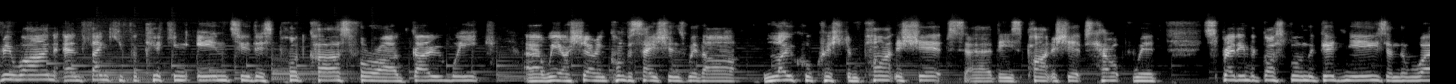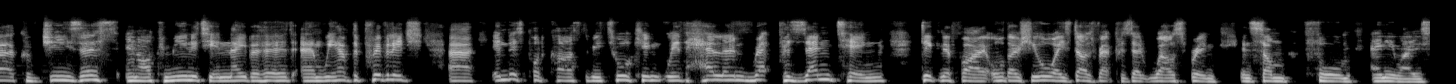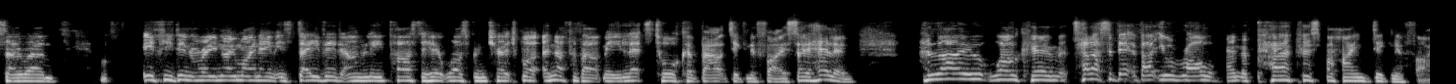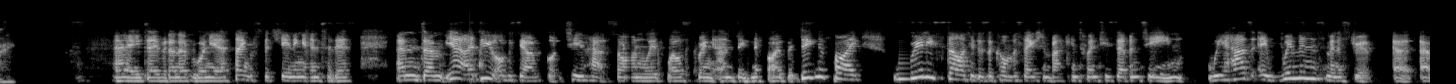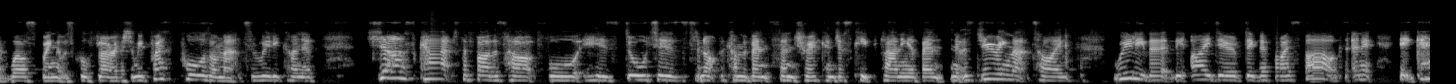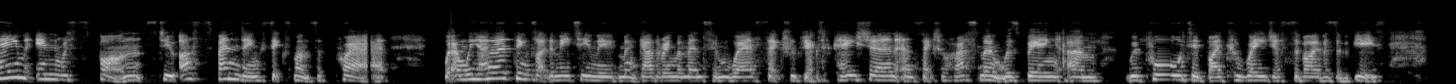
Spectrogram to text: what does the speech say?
everyone, and thank you for clicking into this podcast for our Go Week. Uh, we are sharing conversations with our local Christian partnerships. Uh, these partnerships help with spreading the gospel and the good news and the work of Jesus in our community and neighborhood. And we have the privilege uh, in this podcast to be talking with Helen representing Dignify, although she always does represent Wellspring in some form anyway. So, um, if you didn't already know, my name is David. I'm lead pastor here at Wellspring Church. But enough about me. Let's talk about Dignify. So, Helen, hello, welcome. Tell us a bit about your role and the purpose behind Dignify. Hey, David and everyone. Yeah, thanks for tuning into this. And um, yeah, I do. Obviously, I've got two hats on with Wellspring and Dignify, but Dignify really started as a conversation back in 2017. We had a women's ministry at, at Wellspring that was called Flourish, and we pressed pause on that to really kind of just catch the father's heart for his daughters to not become event centric and just keep planning events. And it was during that time, really, that the idea of Dignify sparked. And it, it came in response to us spending six months of prayer and we heard things like the Me Too movement gathering momentum, where sexual objectification and sexual harassment was being um, reported by courageous survivors of abuse.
